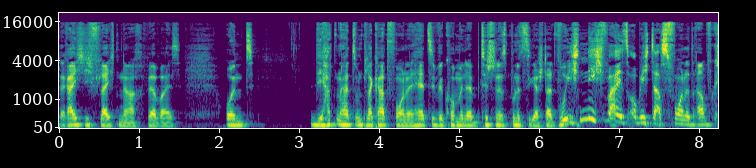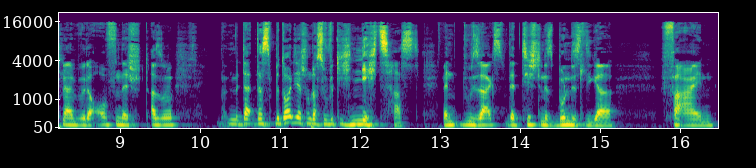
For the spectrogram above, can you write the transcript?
reiche ich vielleicht nach, wer weiß. Und die hatten halt so ein Plakat vorne, herzlich willkommen in der Tischtennis-Bundesliga-Stadt, wo ich nicht weiß, ob ich das vorne draufknallen würde auf eine, also das bedeutet ja schon, dass du wirklich nichts hast. Wenn du sagst, der Tischtennis-Bundesliga-Verein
